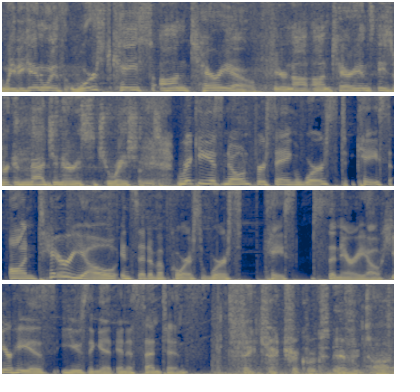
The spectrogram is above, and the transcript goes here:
We begin with worst case Ontario. If you're not Ontarians, these are imaginary situations. Ricky is known for saying worst case Ontario instead of, of course, worst case scenario. Here he is using it in a sentence. The fake check trick works every time.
